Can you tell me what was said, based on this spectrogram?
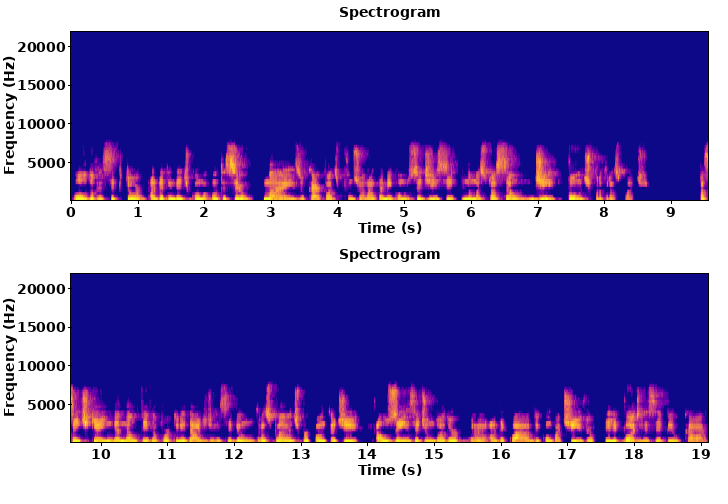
Ou do receptor, a depender de como aconteceu. Mas o CAR pode funcionar também, como você disse, numa situação de ponte para o transplante paciente que ainda não teve oportunidade de receber um transplante por conta de ausência de um doador uh, adequado e compatível, ele pode receber o CAR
